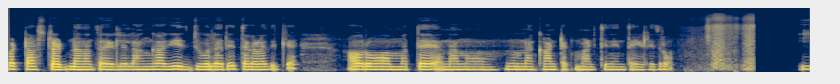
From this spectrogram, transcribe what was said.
ಬಟ್ ಆ ಸ್ಟಡ್ ನನ್ನ ಹತ್ರ ಇರಲಿಲ್ಲ. ಹಂಗಾಗಿ ಜ್ಯುವೆಲರಿ ತಗೊಳ್ಳೋದಕ್ಕೆ ಅವರು ಮತ್ತೆ ನಾನು ನಿಮ್ಮನ್ನ ಕಾಂಟ್ಯಾಕ್ಟ್ ಮಾಡ್ತೀನಿ ಅಂತ ಹೇಳಿದರು. ಈ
